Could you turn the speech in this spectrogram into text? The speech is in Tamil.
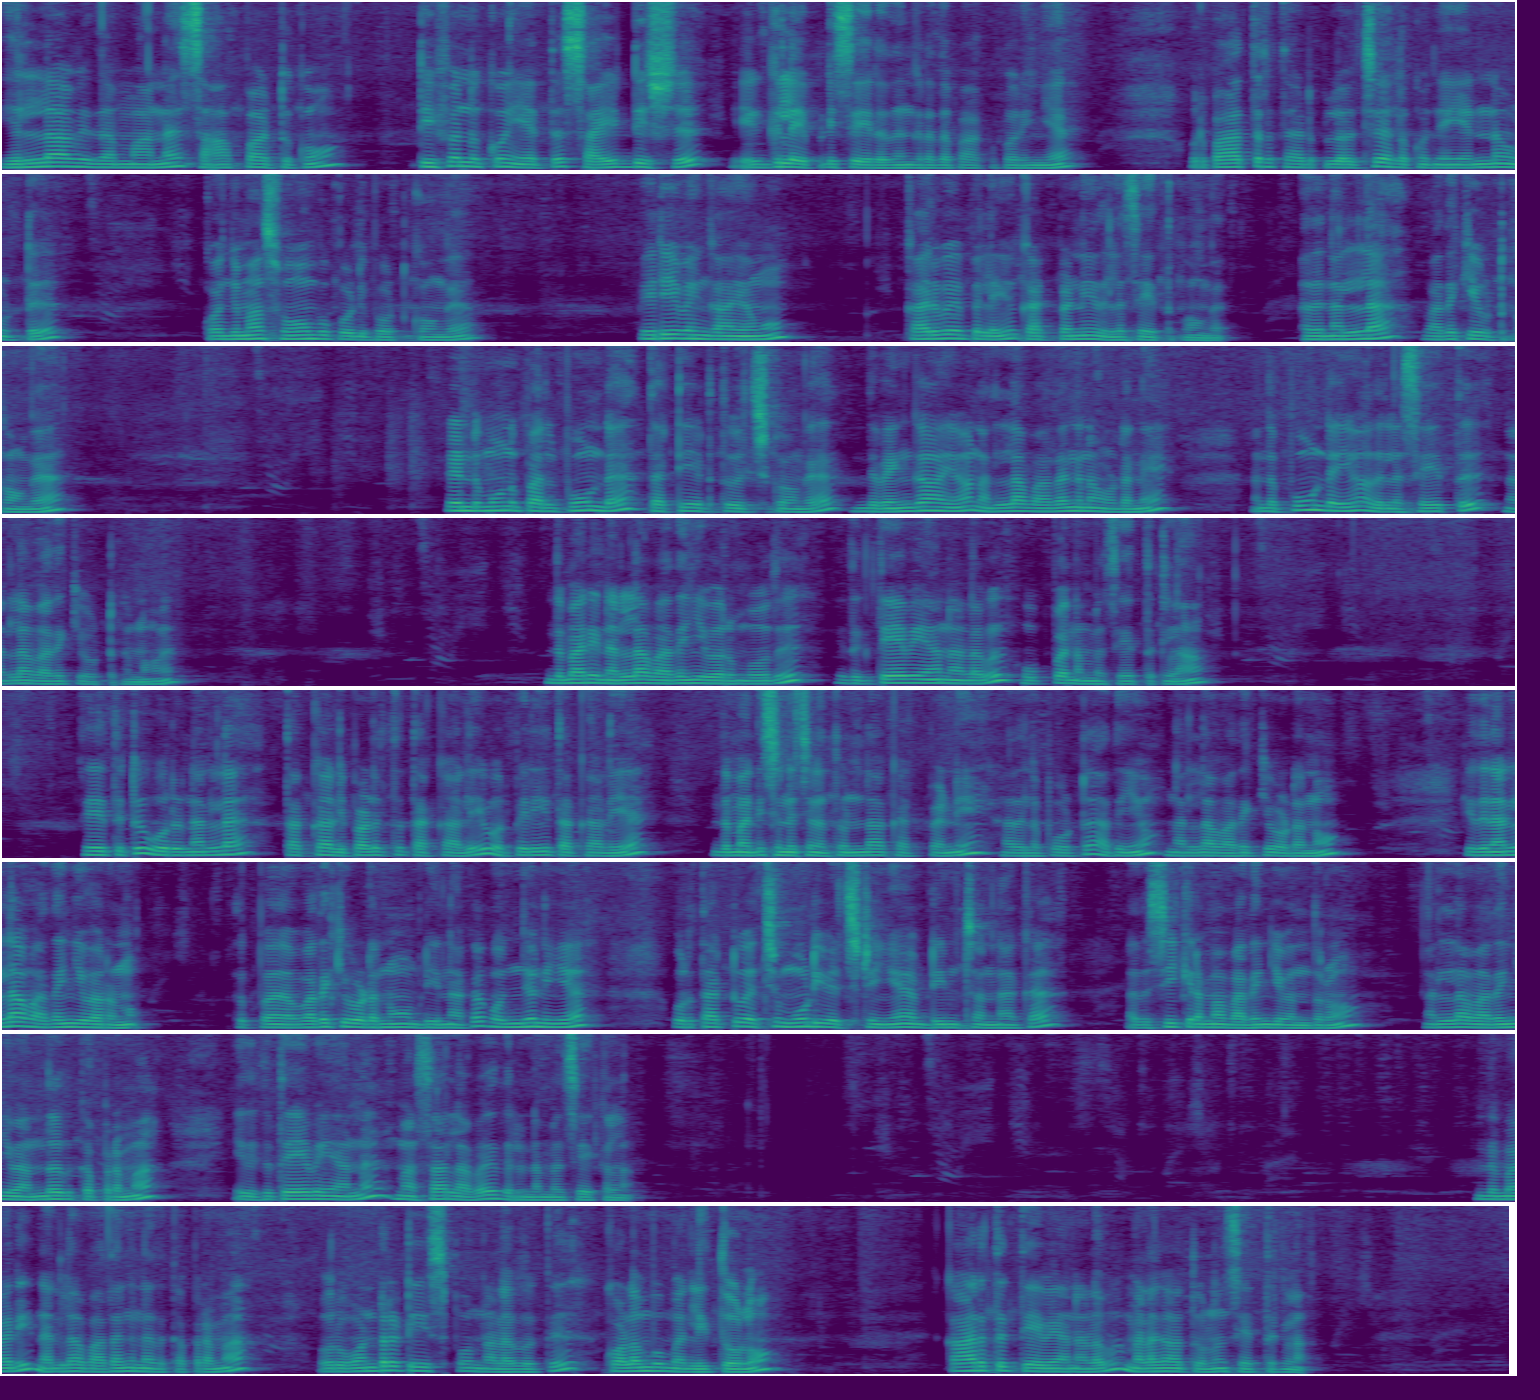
எல்லா விதமான சாப்பாட்டுக்கும் டிஃபனுக்கும் ஏற்ற சைட் டிஷ்ஷு எக்கில் எப்படி செய்கிறதுங்கிறத பார்க்க போகிறீங்க ஒரு பாத்திரத்தை அடுப்பில் வச்சு அதில் கொஞ்சம் எண்ணெய் விட்டு கொஞ்சமாக சோம்பு பொடி போட்டுக்கோங்க. பெரிய வெங்காயமும் கருவேப்பிலையும் கட் பண்ணி இதில் சேர்த்துக்கோங்க. அதை நல்லா வதக்கி விட்டுக்கோங்க. ரெண்டு மூணு பல் பூண்டை தட்டி எடுத்து வச்சுக்கோங்க. இந்த வெங்காயம் நல்லா வதங்கின உடனே அந்த பூண்டையும் அதில் சேர்த்து நல்லா வதக்கி விட்டுக்கணும். இந்த மாதிரி நல்லா வதங்கி வரும்போது இதுக்கு தேவையான அளவு உப்பை நம்ம சேர்த்துக்கலாம். சேர்த்துட்டு ஒரு நல்ல தக்காளி பழுத்த தக்காளி ஒரு பெரிய தக்காளியை இந்த மாதிரி சின்ன சின்ன துண்டாக கட் பண்ணி அதில் போட்டு அதையும் நல்லா வதக்கி விடணும். இது நல்லா வதங்கி வரணும். இப்போ வதக்கி விடணும் அப்படின்னாக்கா கொஞ்சம் நீங்கள் ஒரு தட்டு வச்சு மூடி வச்சிட்டிங்க அப்படின்னு சொன்னாக்கா அது சீக்கிரமாக வதங்கி வந்துடும் நல்லா வதங்கி வந்ததுக்கப்புறமா இதுக்கு தேவையான மசாலாவை இதில் நம்ம சேர்க்கலாம். இந்த மாதிரி நல்லா வதங்கினதுக்கப்புறமா ஒரு ஒன்றரை டீஸ்பூன் அளவுக்கு குழம்பு மல்லித்தூளும் காரத்துக்கு தேவையான அளவு மிளகாத்தூளும் சேர்த்துக்கலாம்.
